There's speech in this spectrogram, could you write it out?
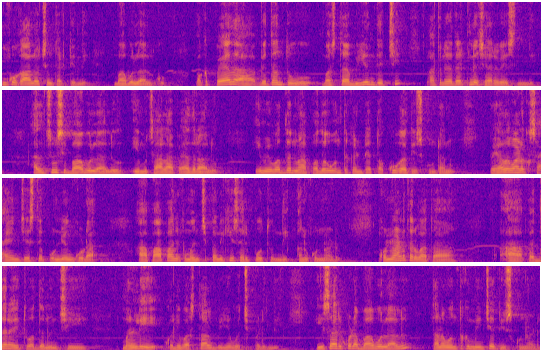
ఇంకొక ఆలోచన తట్టింది బాబులాల్కు. ఒక పేద వితంతువు బస్తా బియ్యం తెచ్చి అతని ఎదటినే చేరవేసింది. అది చూసి బాబులాలు ఈమె చాలా పేదరాలు. ఈమె వద్ద నా పదో వంతు కంటే తక్కువగా తీసుకుంటాను. పేదవాళ్ళకు సాయం చేస్తే పుణ్యం కూడా. ఆ పాపానికి మంచి పనికి సరిపోతుంది అనుకున్నాడు. కొన్నాళ్ళ తర్వాత ఆ పెద్ద రైతు వద్ద నుంచి మళ్ళీ కొన్ని బస్తాల బియ్యం వచ్చి పడింది. ఈసారి కూడా బాబులాలు తన వంతుకు మించే తీసుకున్నాడు.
